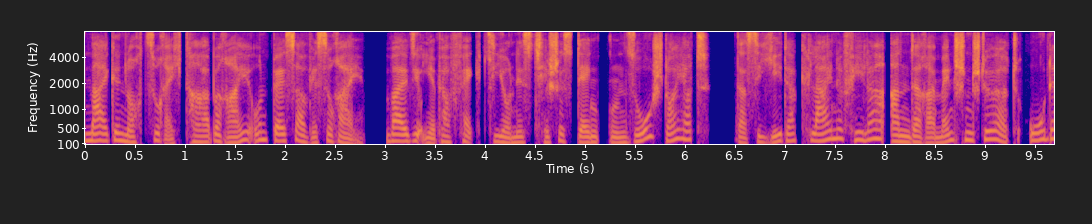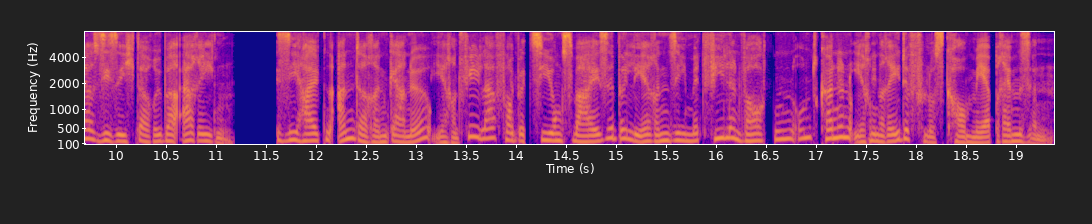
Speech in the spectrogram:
neigen noch zu Rechthaberei und Besserwisserei, weil sie ihr perfektionistisches Denken so steuert, dass sie jeder kleine Fehler anderer Menschen stört oder sie sich darüber erregen. Sie halten anderen gerne ihren Fehler vor bzw. belehren sie mit vielen Worten und können ihren Redefluss kaum mehr bremsen.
